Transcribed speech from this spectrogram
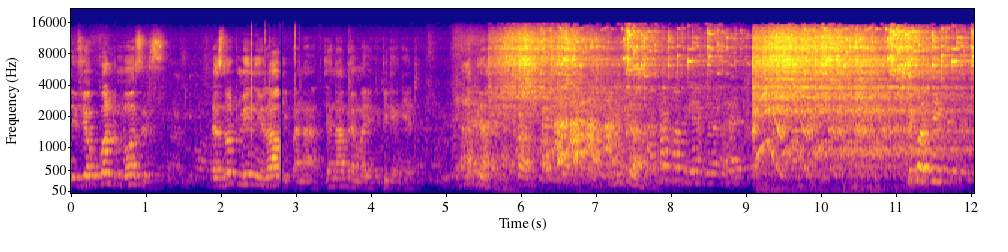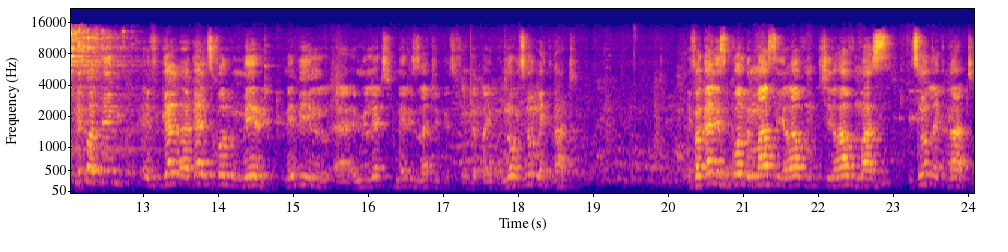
if you're called Moses, does not mean you love bana jana Abraham alinipiga ngeta. Abraham. People think people think if girl, a girl is called Mary, maybe he'll uh, emulate Mary's attributes from the Bible. No, it's not like that. If a girl is called Mercy, he'll have, she'll have mercy. It's not like that.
